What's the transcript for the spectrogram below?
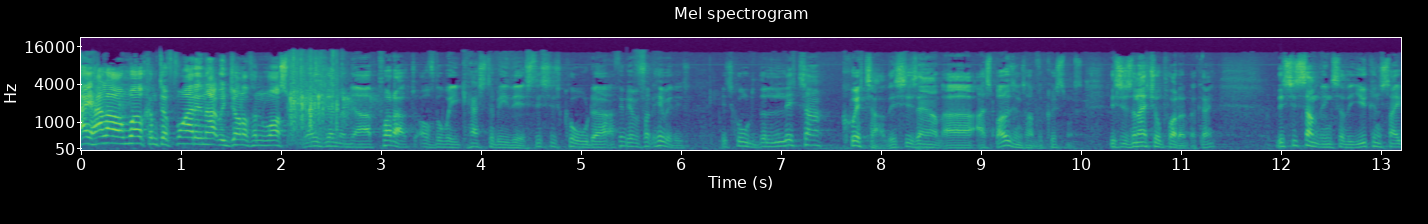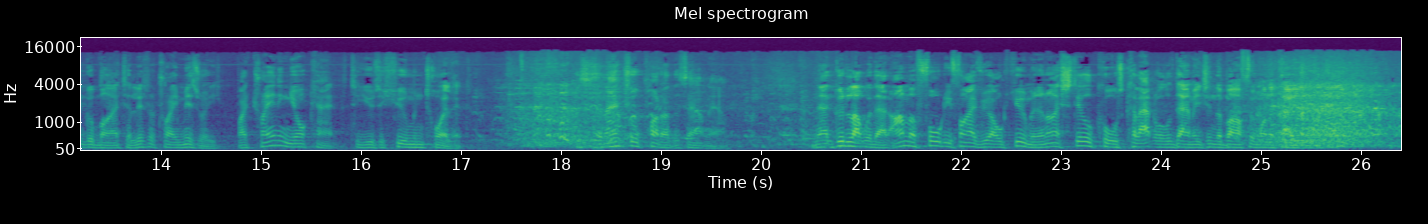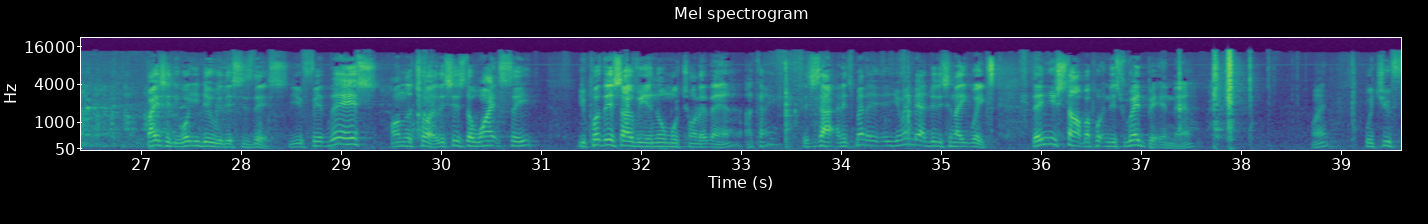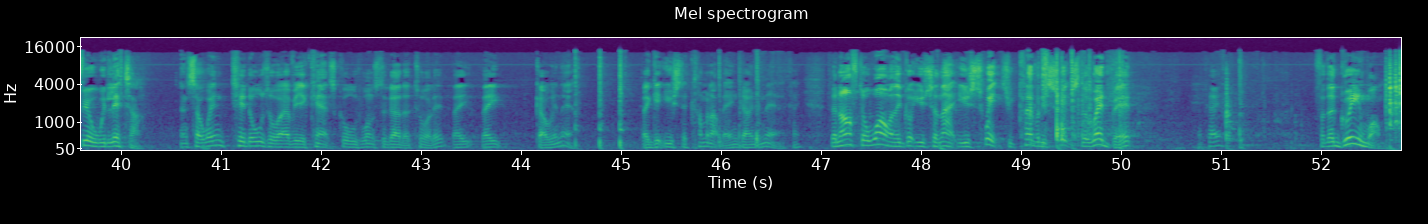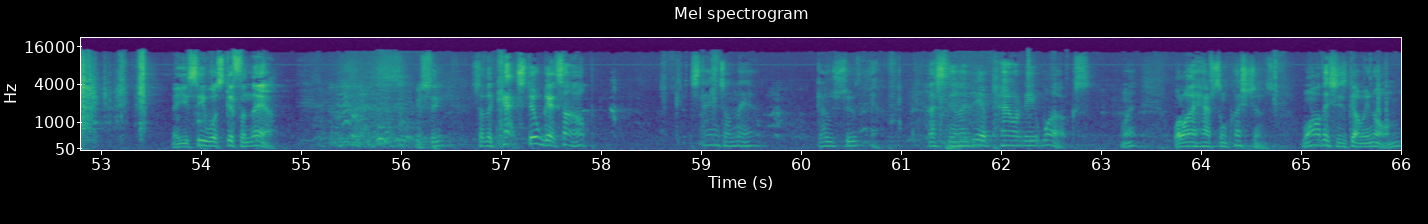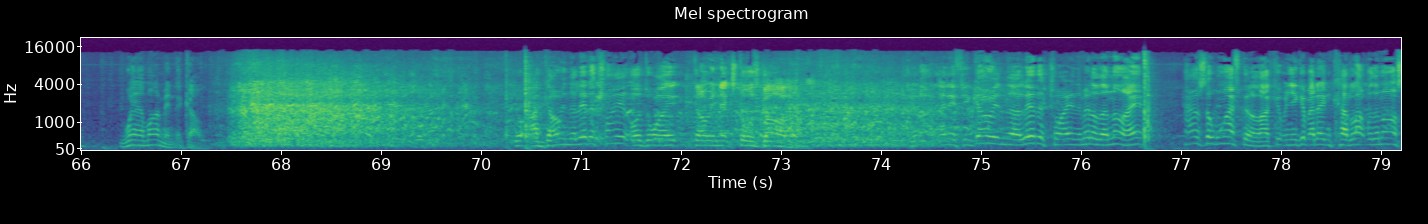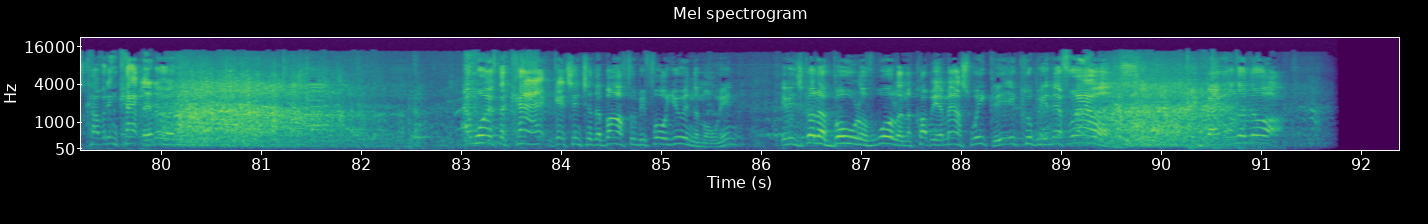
Hey, hello and welcome to Friday Night with Jonathan Ross. Ladies and gentlemen, uh, product of the week has to be this. This is called, uh, I think we have a here it is. It's called the Litter Kwitter. This is out, uh, I suppose, in time for Christmas. This is an actual product, okay? This is something so that you can say goodbye to litter tray misery by training your cat to use a human toilet. this is an actual product that's out now. Now, good luck with that. I'm a 45 year old human and I still cause collateral damage in the bathroom on occasion. Basically, what you do with this is this. You fit this on the toilet. This is the white seat. You put this over your normal toilet there, okay? This is how, and it's meant you're meant to be able to do this in eight weeks. Then you start by putting this red bit in there, right, which you fill with litter. And so when Tiddles or whatever your cat's called wants to go to the toilet, they, they go in there. They get used to coming up there and going in there, okay? Then after a while, when they've got used to that, you switch. You cleverly switch the red bit, okay, for the green one. Now you see what's different there. You see? So the cat still gets up, stands on there, goes through there. That's the idea. Apparently it works. Right? Well, I have some questions. While this is going on, where am I meant to go? do I go in the litter tray or do I go in next door's garden? You know? And if you go in the litter tray in the middle of the night, how's the wife going to like it when you get back there and cuddle up with an ass covered in cat litter? And... and what if the cat gets into the bathroom before you in the morning if it's got a ball of wool and a copy of Mouse Weekly, it could be in there for hours. Bang on the door.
